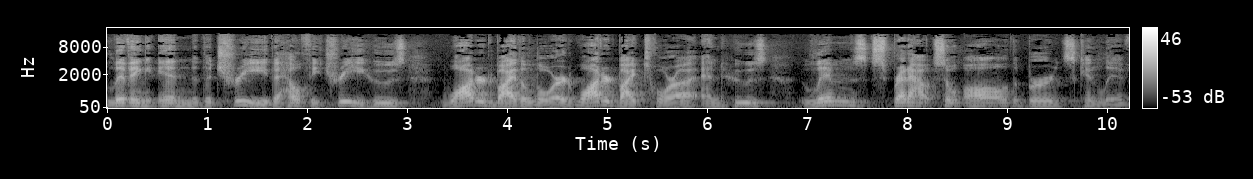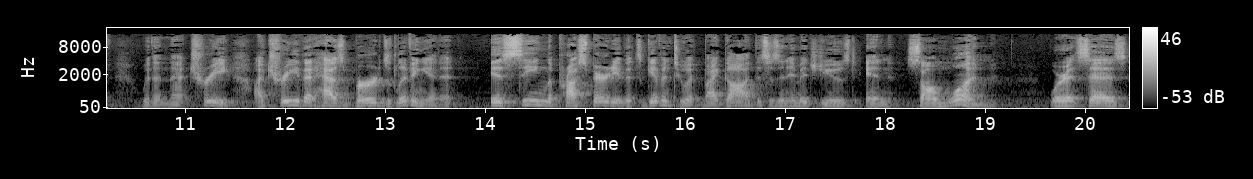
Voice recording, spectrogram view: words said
living in the tree, the healthy tree, who's watered by the Lord, watered by Torah, and whose limbs spread out so all the birds can live within that tree. A tree that has birds living in it is seeing the prosperity that's given to it by God. This is an image used in Psalm 1 where it says,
